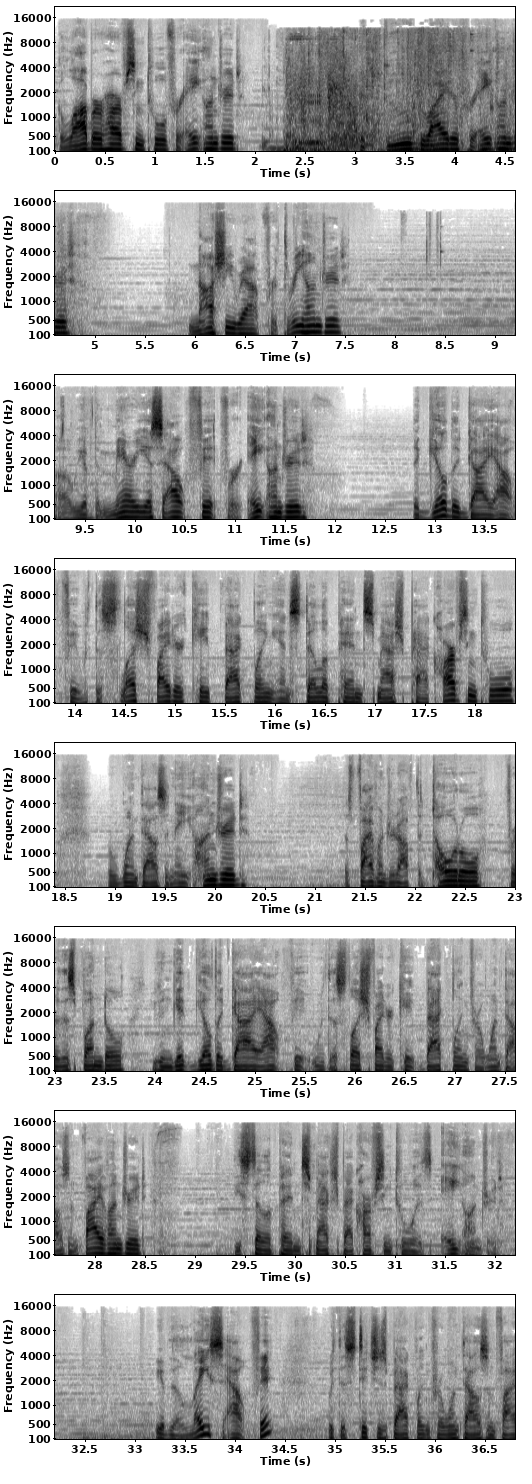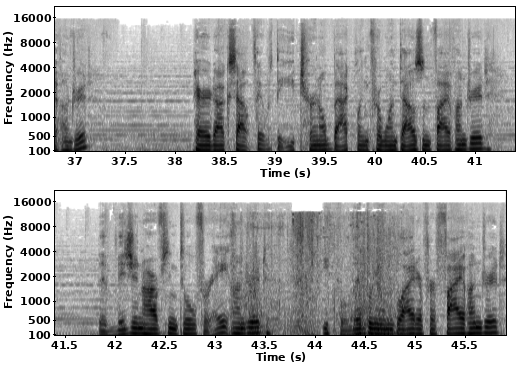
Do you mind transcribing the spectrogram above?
Globber harvesting tool for 800. The Goo glider for 800. Nashi wrap for 300. Uh, we have the Marius outfit for 800. The Gilded Guy outfit with the Slush Fighter Cape back bling and Stella Pen Smash Pack Harvesting Tool for 1,800. That's 500 off the total for this bundle. You can get Gilded Guy outfit with the Slush Fighter Cape Backbling for 1,500. The Stella Pen Smashback Harvesting Tool is 800. We have the Lace outfit with the Stitches backbling for 1,500. Paradox outfit with the Eternal backbling for 1,500. The Vision harvesting tool for 800. Equilibrium glider for 500.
